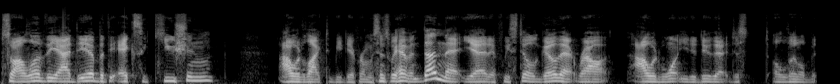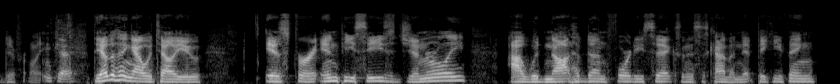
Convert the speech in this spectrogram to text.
So I love the idea, but the execution I would like to be different. Since we haven't done that yet, if we still go that route, I would want you to do that just a little bit differently. Okay. The other thing I would tell you is for NPCs generally, I would not have done 46, and this is kind of a nitpicky thing.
